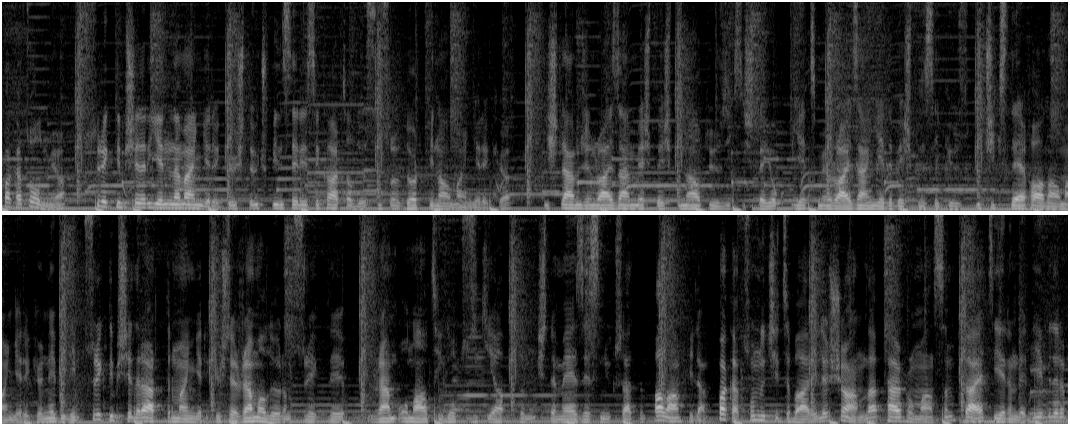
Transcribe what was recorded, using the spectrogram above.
Fakat olmuyor. Sürekli bir şeyleri yenilemen gerekiyor. İşte 3000 serisi kart alıyorsun sonra 4000 alman gerekiyor. İşlemcin Ryzen 5 5600X işte yok yetmiyor. Ryzen 7 5800 3XD falan alman gerekiyor. Ne bileyim sürekli bir şeyleri arttırman gerekiyor. İşte RAM alıyorum sürekli. RAM 16 ile 32 yaptım. İşte MZ'sini yükselttim falan filan. Fakat sonuç itibariyle şu anda performansım gayet yerinde diyebilirim.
